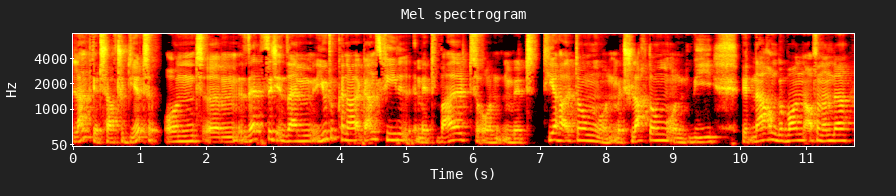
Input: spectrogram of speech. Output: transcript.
Landwirtschaft studiert und ähm, setzt sich in seinem YouTube-Kanal ganz viel mit Wald und mit Tierhaltung und mit Schlachtung und wie wird Nahrung gewonnen auseinander.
